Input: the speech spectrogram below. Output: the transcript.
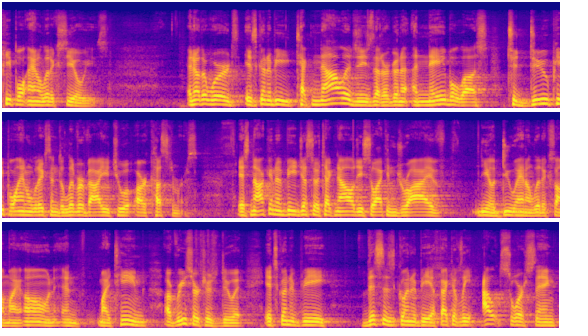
people analytics COEs. In other words, it's going to be technologies that are going to enable us to do people analytics and deliver value to our customers. It's not going to be just a technology so I can drive you know, do analytics on my own and my team of researchers do it. It's going to be, this is going to be effectively outsourcing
